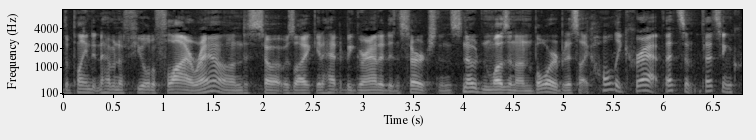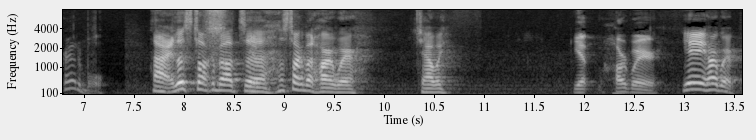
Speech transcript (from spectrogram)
the plane didn't have enough fuel to fly around, so it was like it had to be grounded and searched. And Snowden wasn't on board, but it's like holy crap, that's that's incredible. All right, let's talk about uh, let's talk about hardware, shall we? Yep, hardware. Yay, hardware!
